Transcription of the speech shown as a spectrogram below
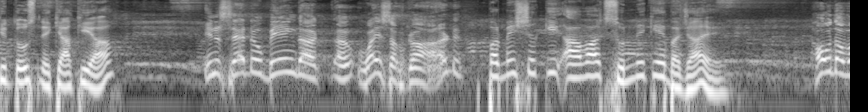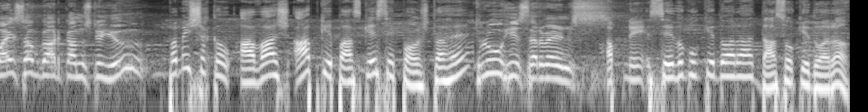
किंतु उसने क्या किया Instead of obeying the uh, voice of God, परमेश्वर की आवाज़ सुनने के बजाय how the voice of God comes to you? परमेश्वर का आवाज़ आपके पास कैसे पहुँचता है Through his servants. अपने सेवकों के द्वारा दासों के द्वारा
